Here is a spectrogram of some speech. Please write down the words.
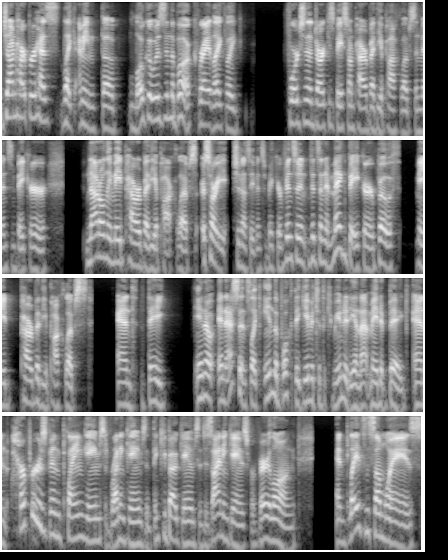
John Harper has like I mean the logo is in the book, right? Like like Forged in the Dark is based on Powered by the Apocalypse, and Vincent Baker not only made Powered by the Apocalypse, or sorry, I should not say Vincent Baker, Vincent Vincent and Meg Baker both made Powered by the Apocalypse, and they you know in essence like in the book they gave it to the community and that made it big and harper has been playing games and running games and thinking about games and designing games for very long and blades in some ways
